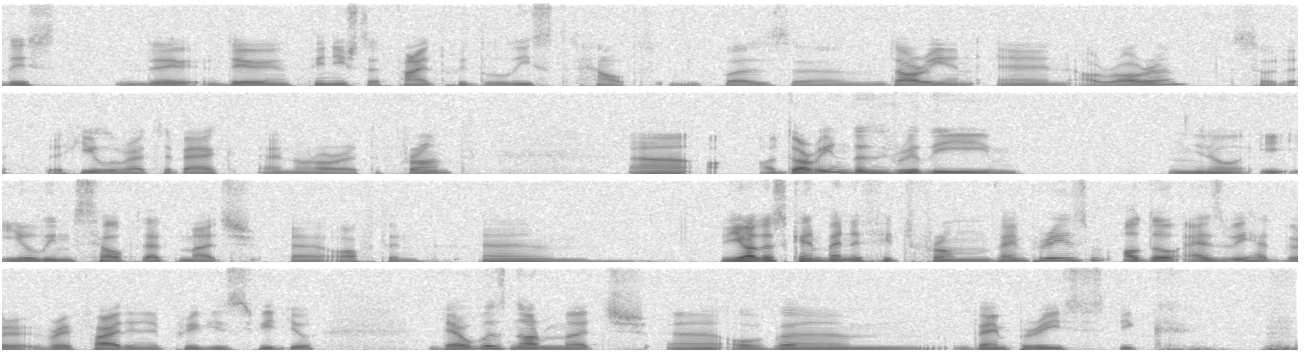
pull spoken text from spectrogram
At least they they finished the fight with the least health. It was um, Dorian and Aurora, so the the healer at the back and Aurora at the front. Uh, uh, Dorian doesn't really, you know, he- heal himself that much uh, often. Um, the others can benefit from vampirism, although as we had ver- verified in a previous video, there was not much uh, of um, vampiristic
